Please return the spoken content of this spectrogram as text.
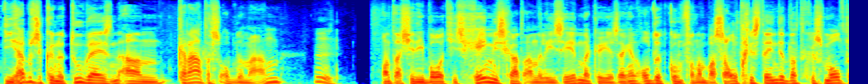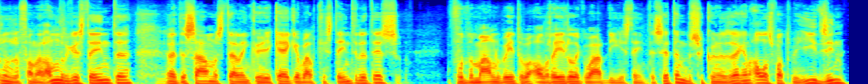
Die hebben ze kunnen toewijzen aan kraters op de maan. Want als je die bolletjes chemisch gaat analyseren, dan kun je zeggen, oh, dit komt van een basaltgesteente dat gesmolten is, of van een ander gesteente. Uit de samenstelling kun je kijken welk gesteente het is. Voor de maan weten we al redelijk waar die gesteenten zitten. Dus ze kunnen zeggen, alles wat we hier zien,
